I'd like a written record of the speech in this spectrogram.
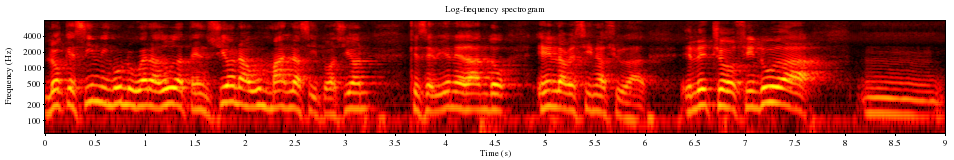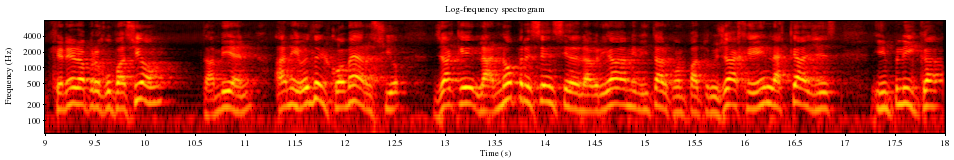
lo que sin ningún lugar a duda tensiona aún más la situación que se viene dando en la vecina ciudad. El hecho sin duda mm, genera preocupación también a nivel del comercio, ya que la no presencia de la brigada militar con patrullaje en las calles implica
